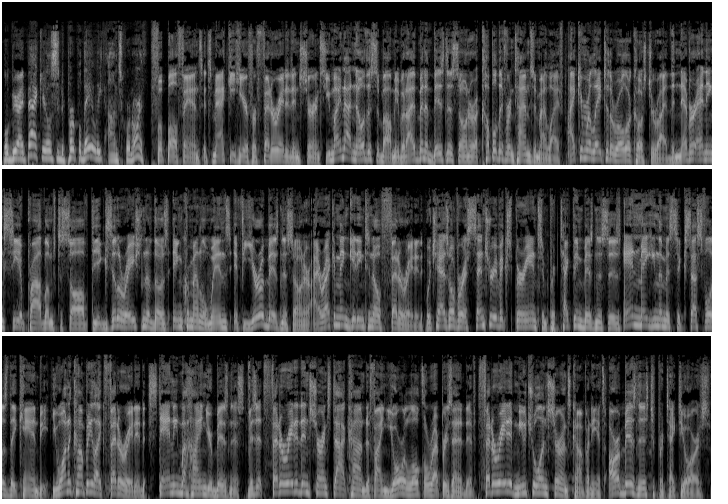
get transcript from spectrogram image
We'll be right back. You're listening to Purple Daily on SKOR North. Football fans, it's Mackey here for Federated Insurance. You might not know this about me, but I've been a business owner a couple different times in my life. I can relate to the roller coaster ride, the never ending sea of problems to solve, the exhilaration of those incremental wins. If you're a business owner, I recommend getting to know Federated, which has over a century of experience in protecting businesses and making them as successful as they can be. You want a company like Federated standing behind your business. Visit federatedinsurance.com to find your local representative. Federated Mutual Insurance Company. It's our business to protect yours.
